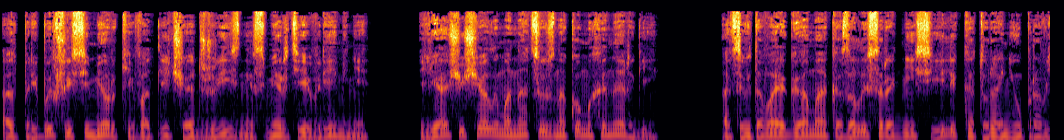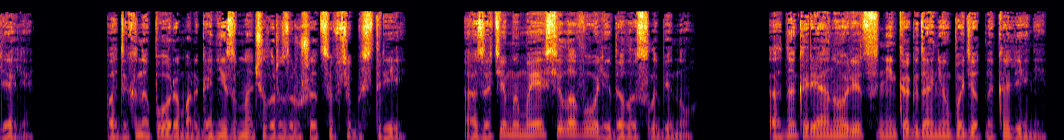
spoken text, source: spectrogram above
От прибывшей семерки, в отличие от жизни, смерти и времени, я ощущал эманацию знакомых энергий, а цветовая гамма оказалась сродни силе, которой они управляли. Под их напором организм начал разрушаться все быстрее, а затем и моя сила воли дала слабину. Однако Рианорец никогда не упадет на колени,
